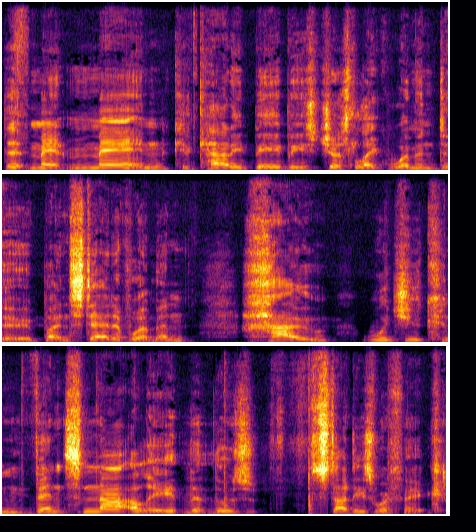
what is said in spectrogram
that meant men could carry babies just like women do, but instead of women, how would you convince Natalie that those studies were fake?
